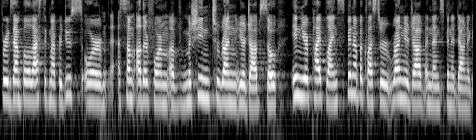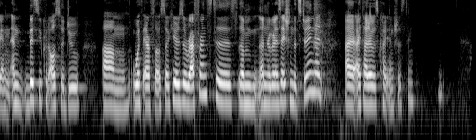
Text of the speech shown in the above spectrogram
for example, Elastic MapReduce or some other form of machine to run your jobs. So in your pipeline, spin up a cluster, run your job, and then spin it down again. And this you could also do um, with Airflow. So here's a reference to some, an organization that's doing that. I, I thought it was quite interesting.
